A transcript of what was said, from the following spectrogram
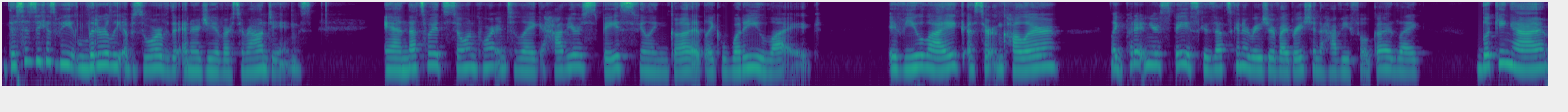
this is because we literally absorb the energy of our surroundings. And that's why it's so important to like have your space feeling good. Like, what do you like? If you like a certain color, like put it in your space because that's going to raise your vibration to have you feel good. Like, looking at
